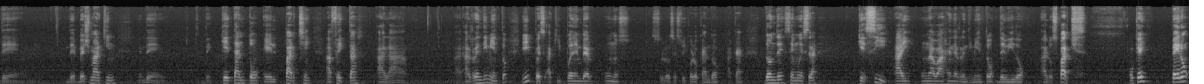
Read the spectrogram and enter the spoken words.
de, benchmarking, de, de qué tanto el parche afecta a la, al rendimiento. Y pues aquí pueden ver unos los estoy colocando acá, donde se muestra que sí hay una baja en el rendimiento debido a los parches. ¿Ok? Pero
